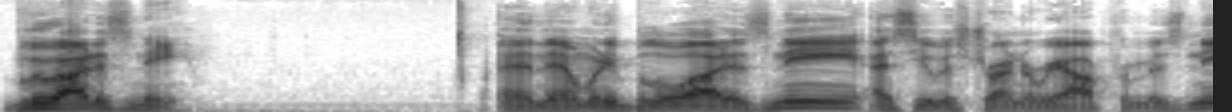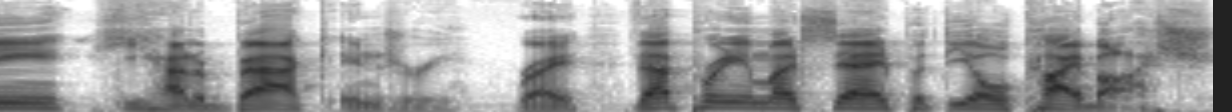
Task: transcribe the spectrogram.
blew out his knee. And then when he blew out his knee, as he was trying to rehab from his knee, he had a back injury, right? That pretty much said put the old kibosh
